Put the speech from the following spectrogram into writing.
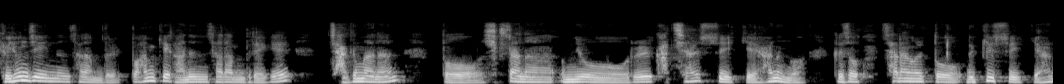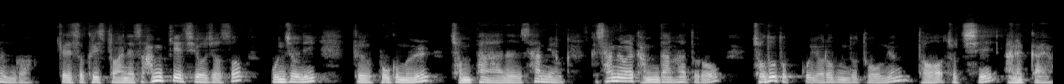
그 현지에 있는 사람들, 또 함께 가는 사람들에게 자그마한 또 식사나 음료를 같이 할 수 있게 하는 것. 그래서 사랑을 또 느낄 수 있게 하는 것. 그래서 그리스도 안에서 함께 지어져서 온전히 그 복음을 전파하는 사명, 그 사명을 감당하도록 저도 돕고 여러분도 도우면 더 좋지 않을까요?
